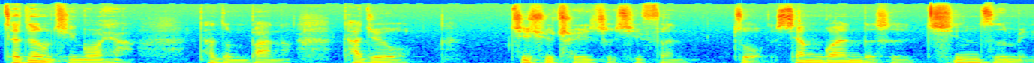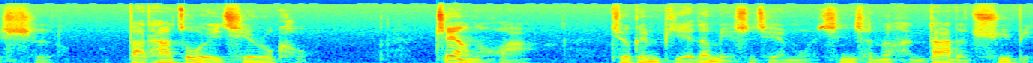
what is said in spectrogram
在这种情况下，他怎么办呢？他就。继续垂直细分，做相关的是亲子美食，把它作为切入口，这样的话就跟别的美食节目形成了很大的区别。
